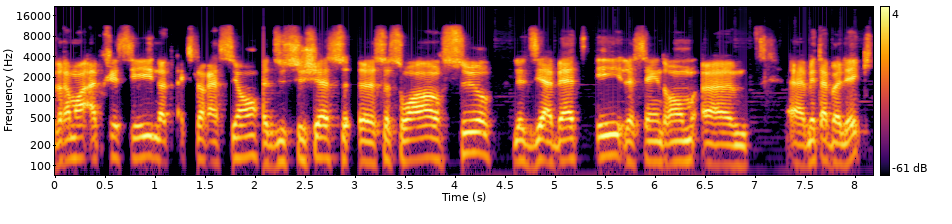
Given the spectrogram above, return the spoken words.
vraiment apprécié notre exploration du sujet euh, ce soir sur le diabète et le syndrome euh, euh, métabolique.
